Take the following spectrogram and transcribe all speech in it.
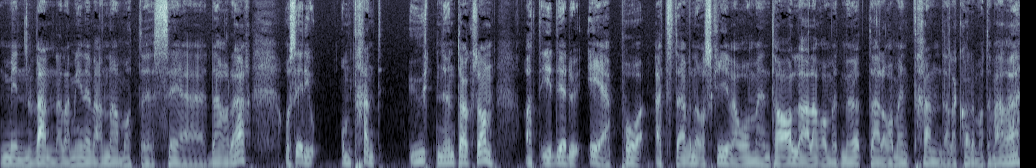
min venn eller mine venner måtte se der og der. Og så er det jo omtrent uten unntak sånn at idet du er på et stevne og skriver om en tale eller om et møte eller om en trend eller hva det måtte være,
